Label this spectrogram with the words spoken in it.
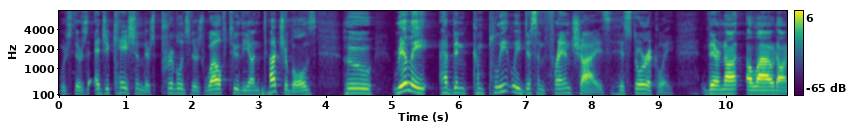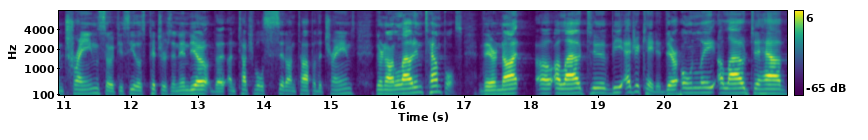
which there's education, there's privilege, there's wealth, to the untouchables, who really have been completely disenfranchised historically. They're not allowed on trains. So if you see those pictures in India, the untouchables sit on top of the trains. They're not allowed in temples. They're not uh, allowed to be educated. They're only allowed to have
